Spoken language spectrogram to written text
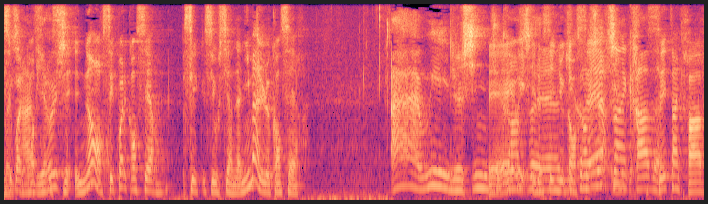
C'est quoi le un virus Non, c'est quoi le cancer C'est aussi un animal, le cancer. Ah oui, le signe du eh cancer. le signe du, cancer, c'est un crabe. C'est un crabe.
